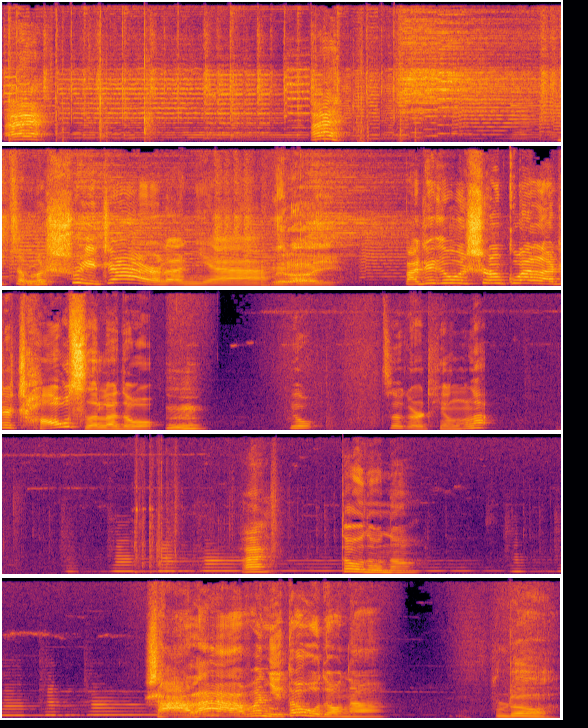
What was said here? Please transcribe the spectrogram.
哎，哎，你怎么睡这儿了你？魏老阿姨，把这给我声关了，这吵死了都。嗯，哟，自个儿停了。哎，豆豆呢？傻啦？问你豆豆呢？不知道啊，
